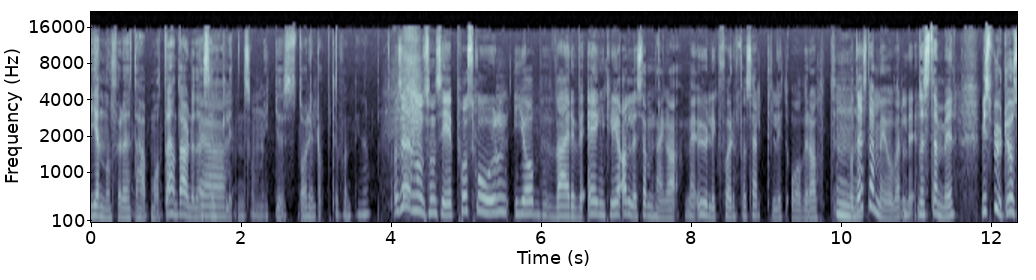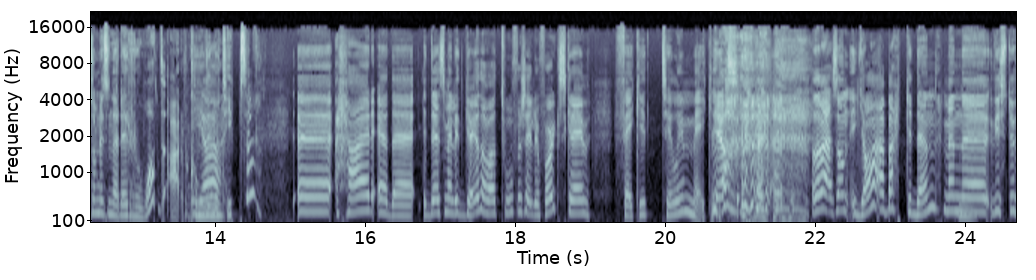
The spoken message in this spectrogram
gjennomføre dette her, på en måte? Da er det den Ja. selvtilliten som ikke står helt opp til forventningene. Og så er det noen som sier på skolen, jobb, verv. Egentlig i alle sammenhenger med ulik form for selvtillit overalt. Mm. Og det stemmer jo veldig. Det stemmer. Vi spurte jo også om litt sånn der råd. Kom det noen tips, eller? Eh, her er det Det som er litt gøy, da, var at to forskjellige folk skrev 'fake it till you make it'. Ja. og da var jeg sånn Ja, jeg backer den, men Mm. eh, hvis du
